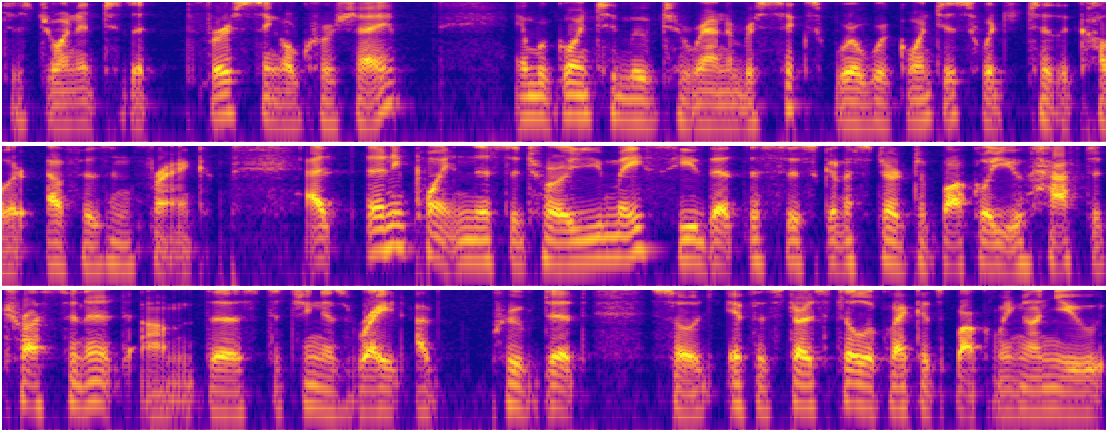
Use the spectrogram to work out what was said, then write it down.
just join it to the first single crochet and we're going to move to round number six where we're going to switch to the color F as in Frank. At any point in this tutorial you may see that this is gonna start to buckle. You have to trust in it. Um, the stitching is right. I've proved it. So if it starts to look like it's buckling on you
